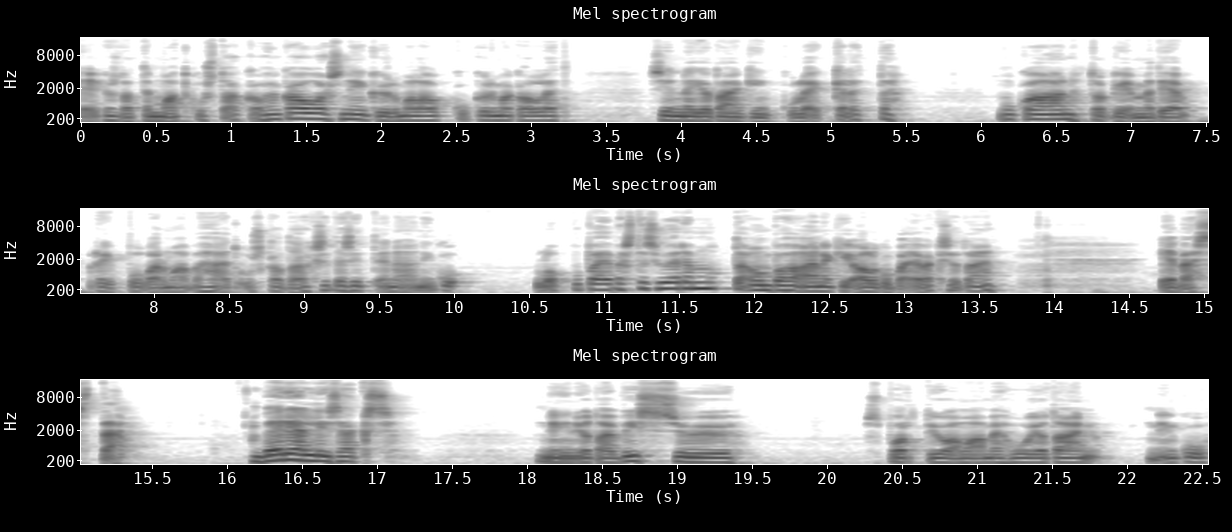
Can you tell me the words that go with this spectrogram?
eikä sun tarvitse matkustaa kauhean kauas, niin kylmälaukku, kylmäkallet, sinne jotain kinkkuleikkelettä mukaan. Toki en mä tiedä, riippuu varmaan vähän, että uskaltaako sitä sitten enää niin kuin loppupäivästä syödä, mutta onpahan ainakin alkupäiväksi jotain evästä. Veden lisäksi niin jotain vissyy, sporttijuomaa, mehua, jotain, niin kuin,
